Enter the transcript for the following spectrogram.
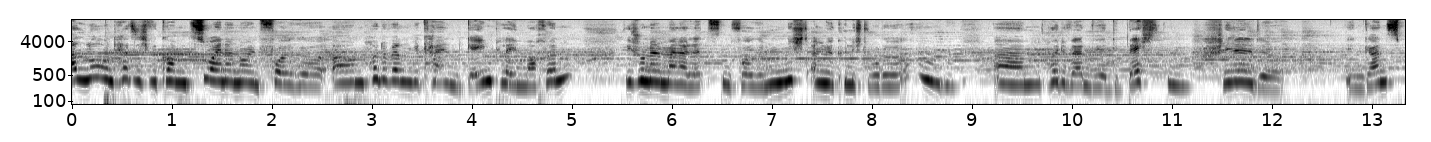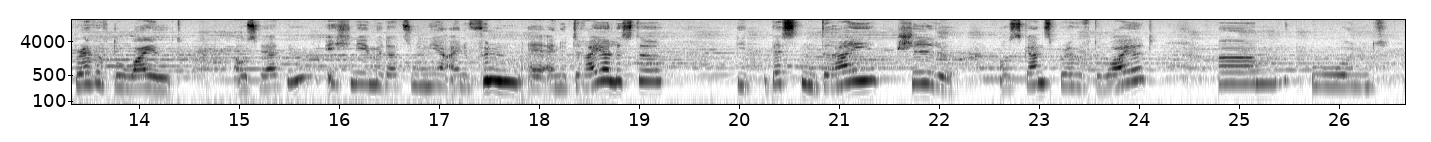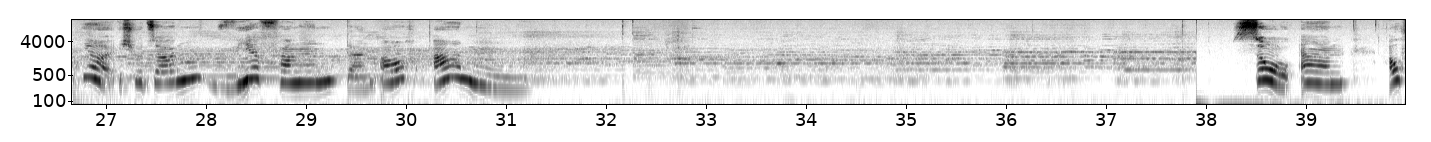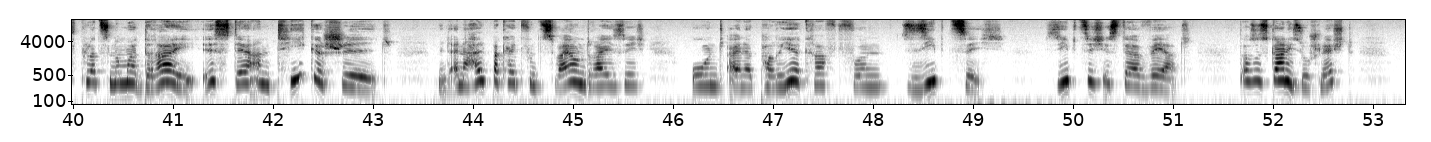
Hallo und herzlich willkommen zu einer neuen Folge. Ähm, heute werden wir kein Gameplay machen, wie schon in meiner letzten Folge nicht angekündigt wurde. ähm, heute werden wir die besten Schilde in ganz Breath of the Wild auswerten. Ich nehme dazu mir eine, fünf, äh, eine Dreierliste, die besten drei Schilde aus ganz Breath of the Wild. Ähm, und ja, ich würde sagen, wir fangen dann auch an. So, ähm, auf Platz Nummer 3 ist der antike Schild mit einer Haltbarkeit von 32 und einer Parierkraft von 70. 70 ist der Wert. Das ist gar nicht so schlecht.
